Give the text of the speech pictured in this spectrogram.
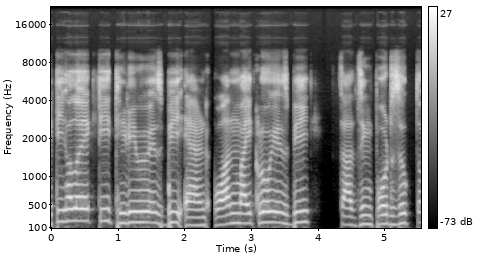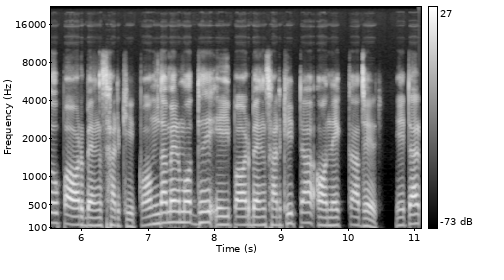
এটি হলো একটি three USB and one micro USB charging পোর্টযুক্ত পাওয়ার ব্যাংক সার্কিট কম দামের মধ্যে এই পাওয়ার ব্যাংক সার্কিটটা অনেক কাজের। এটার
